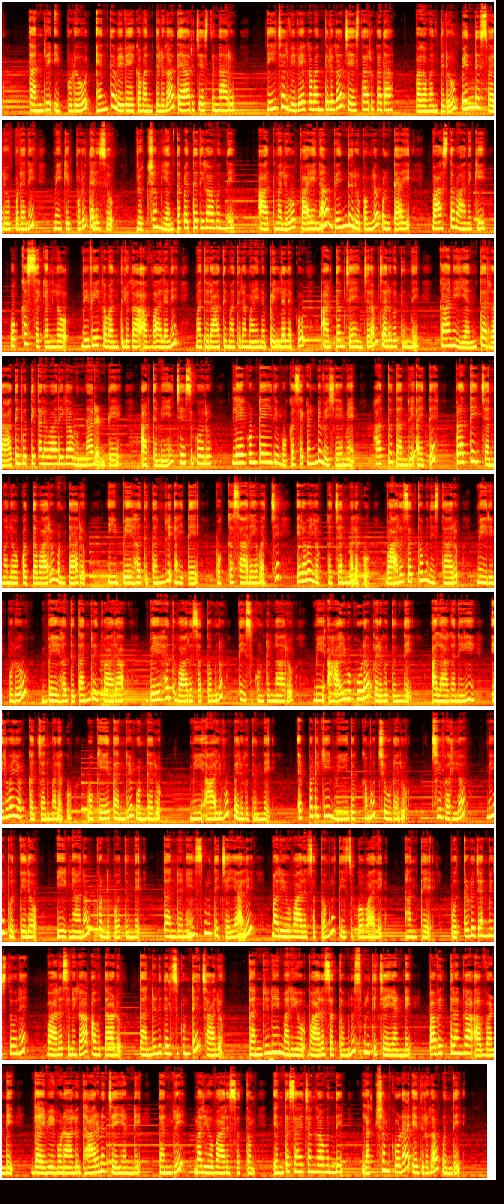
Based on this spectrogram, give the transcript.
తండ్రి ఇప్పుడు ఎంత వివేకవంతులుగా తయారు చేస్తున్నారు? టీచర్ వివేకవంతులుగా చేస్తారు కదా. భగవంతుడు బిందు స్వరూపుడని మీకిప్పుడు తెలుసు. వృక్షం ఎంత పెద్దదిగా ఉంది? ఆత్మలు పైన బిందు రూపంలో ఉంటాయి. వాస్తవానికి ఒక్క సెకండ్లో వివేకవంతులుగా అవ్వాలని మధురాతి మధురమైన పిల్లలకు అర్థం చేయించడం జరుగుతుంది. కానీ ఎంత రాతి బుద్ధి కలవారిగా ఉన్నారంటే అర్థమే చేసుకోరు. లేకుంటే ఇది ఒక సెకండ్ విషయమే. హద్దు తండ్రి అయితే ప్రతి జన్మలో కొత్తవారు ఉంటారు. ఈ బేహద్ తండ్రి అయితే ఒక్కసారే వచ్చి ఇరవై ఒక్క జన్మలకు వారసత్వమునిస్తారు. మీరిప్పుడు బేహద్ తండ్రి ద్వారా బేహద్ వారసత్వమును తీసుకుంటున్నారు. మీ ఆయువు కూడా పెరుగుతుంది. అలాగని ఇరవై ఒక్క జన్మలకు ఒకే తండ్రి ఉండరు. మీ ఆయువు పెరుగుతుంది. ఎప్పటికీ మీ దుఃఖము చూడరు. చివర్లో మీ బుద్ధిలో ఈ జ్ఞానం పొండిపోతుంది. తండ్రిని స్మృతి చేయాలి మరియు వారసత్వంను తీసుకోవాలి. అంతే పుత్రుడు జన్మిస్తూనే వారసునిగా అవుతాడు. తండ్రిని తెలుసుకుంటే చాలు. తండ్రిని మరియు వారసత్వమును స్మృతి చేయండి. పవిత్రంగా అవ్వండి. దైవీ గుణాలు ధారణ చేయండి. తండ్రి మరియు వారసత్వం ఎంత సహజంగా ఉంది? లక్ష్యం కూడా ఎదురుగా ఉంది.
